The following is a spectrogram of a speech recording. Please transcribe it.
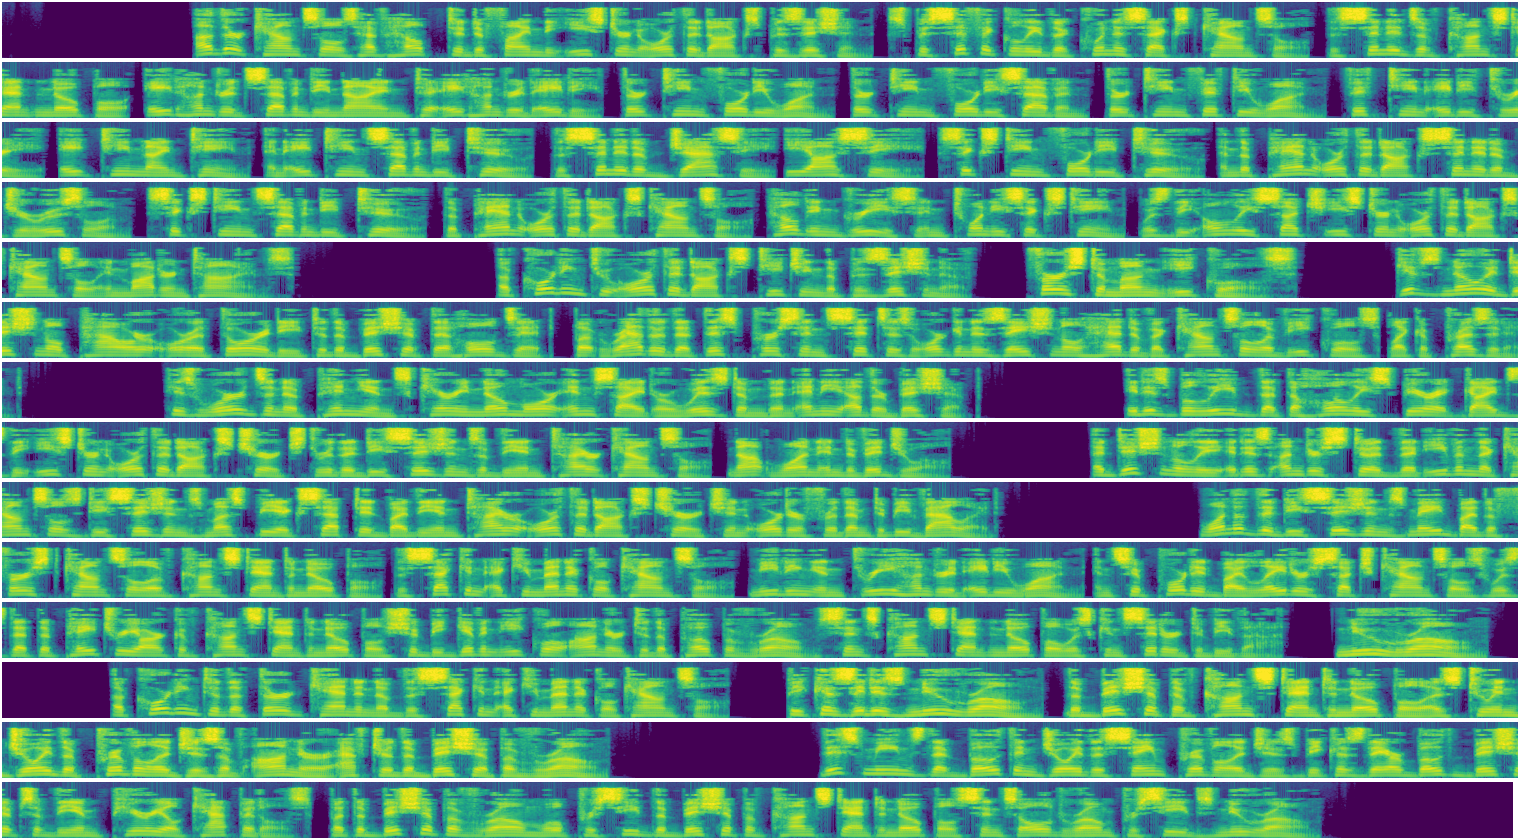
Other councils have helped to define the Eastern Orthodox position, specifically the Quinisext Council, the Synods of Constantinople, 879–880, 1341, 1347, 1351, 1583, 1819, and 1872, the Synod of Jassy 1642, and the Pan-Orthodox Synod of Jerusalem, 1672. The Pan-Orthodox Council, held in Greece in 2016, was the only such Eastern Orthodox council in in modern times. According to Orthodox teaching the position of first among equals gives no additional power or authority to the bishop that holds it, but rather that this person sits as organizational head of a council of equals like a president. His words and opinions carry no more insight or wisdom than any other bishop. It is believed that the Holy Spirit guides the Eastern Orthodox Church through the decisions of the entire council, not one individual. Additionally it is understood that even the Council's decisions must be accepted by the entire Orthodox Church in order for them to be valid. One of the decisions made by the First Council of Constantinople the Second Ecumenical Council, meeting in 381 and supported by later such councils was that the Patriarch of Constantinople should be given equal honor to the Pope of Rome since Constantinople was considered to be the «New Rome», according to the Third Canon of the Second Ecumenical Council. Because it is New Rome, the Bishop of Constantinople is to enjoy the privileges of honor after the Bishop of Rome. This means that both enjoy the same privileges because they are both bishops of the imperial capitals, but the Bishop of Rome will precede the Bishop of Constantinople since Old Rome precedes New Rome.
